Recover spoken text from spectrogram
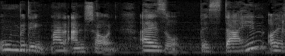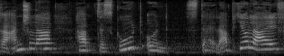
unbedingt mal anschauen. Also, bis dahin, eure Angela, habt es gut und Style Up Your Life.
